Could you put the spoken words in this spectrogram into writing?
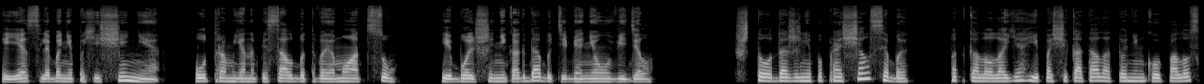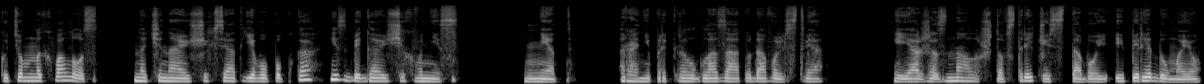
Если бы не похищение, утром я написал бы твоему отцу и больше никогда бы тебя не увидел. Что, даже не попрощался бы? Подколола я и пощекотала тоненькую полоску темных волос, начинающихся от его пупка и сбегающих вниз. «Нет», — Рани прикрыл глаза от удовольствия. «Я же знал, что встречусь с тобой и передумаю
